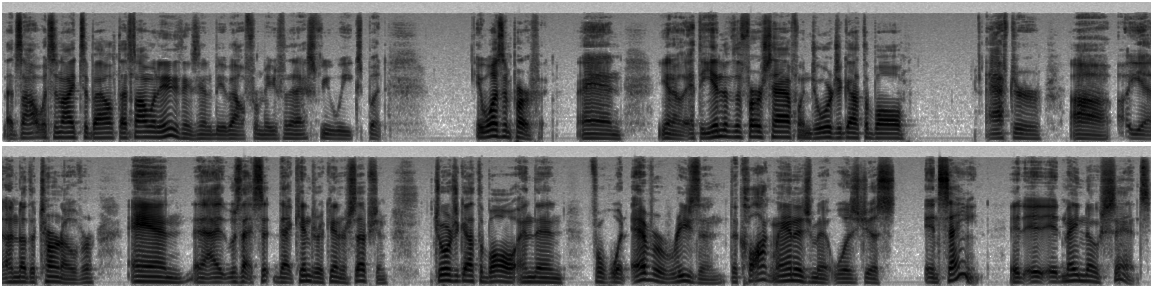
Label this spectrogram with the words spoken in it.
That's not what tonight's about. That's not what anything's going to be about for me for the next few weeks. But it wasn't perfect, and you know at the end of the first half when Georgia got the ball after uh, yeah another turnover, and it was that that Kendrick interception. Georgia got the ball, and then for whatever reason, the clock management was just insane. It, it, it, made no sense.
